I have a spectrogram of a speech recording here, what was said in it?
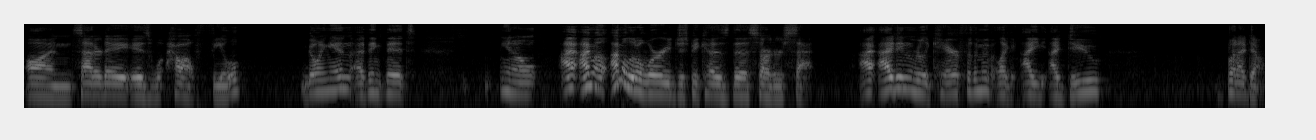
on Saturday is how I'll feel going in. I think that you know, I, I'm a, I'm a little worried just because the starters sat. I, I didn't really care for the move. Like I, I do, but I don't.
